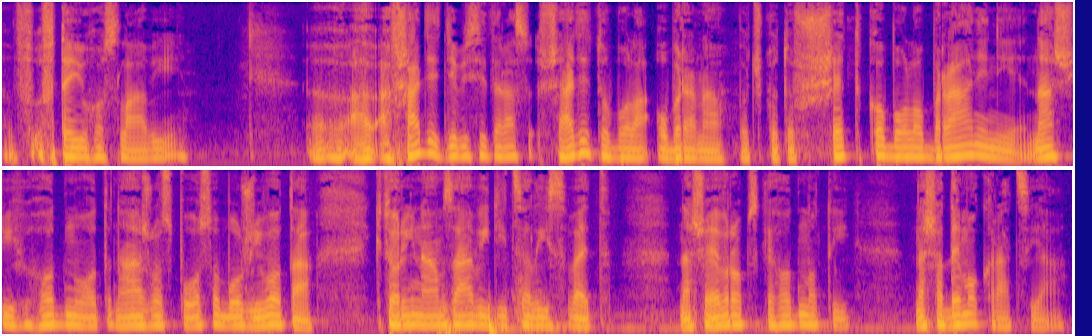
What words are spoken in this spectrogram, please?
v, v tej Juhoslávii. A, a všade, kde by si teraz, všade to bola obrana, počko, to všetko bolo bránenie našich hodnot, nášho spôsobu života, ktorý nám závidí celý svet. Naše európske hodnoty, naša demokracia,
